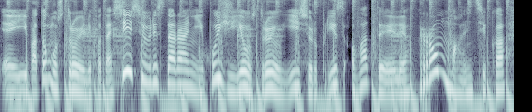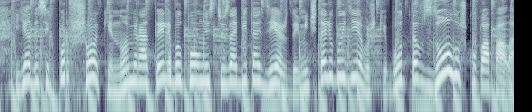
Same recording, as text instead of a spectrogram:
э, и потом устроили фотосессию в ресторане. И позже я устроил ей сюрприз в отеле. Романтика. Я до сих пор в шоке. Номер отеля был полностью забит одеждой. Мечта любой девушки. Будто в Золушку попала.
